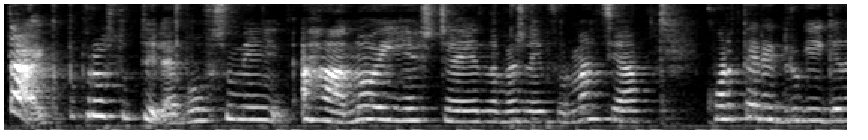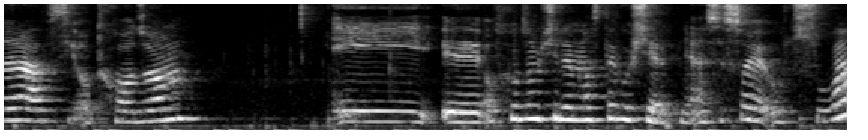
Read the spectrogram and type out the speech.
tak, po prostu tyle, bo w sumie. Aha, no i jeszcze jedna ważna informacja. Kwartery drugiej generacji odchodzą. I yy, odchodzą 17 sierpnia. SSO je usuwa.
